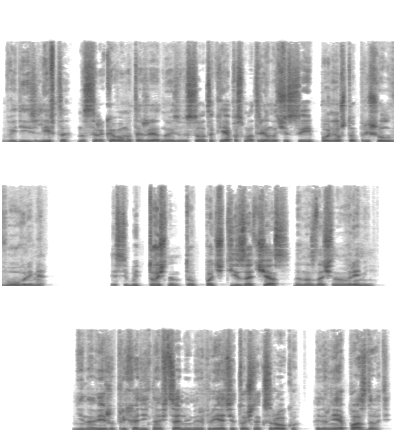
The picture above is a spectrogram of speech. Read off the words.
Выйдя из лифта на сороковом этаже одной из высоток, я посмотрел на часы и понял, что пришел вовремя. Если быть точным, то почти за час до назначенного времени. Ненавижу приходить на официальные мероприятия точно к сроку, а вернее опаздывать.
